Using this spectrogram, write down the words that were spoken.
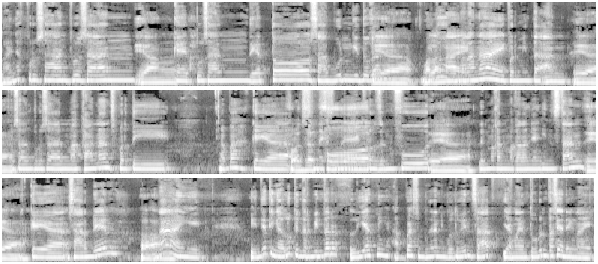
banyak perusahaan-perusahaan Yang kayak perusahaan detol, sabun gitu kan. iya malah itu naik. malah naik permintaan. Iya. Perusahaan-perusahaan makanan seperti apa kayak Frozen snack, food. snack, frozen food Iya. dan makan makanan yang instan Iya. kayak sarden Heeh. naik. Intinya tinggal lu pinter-pinter lihat nih apa sebenarnya yang dibutuhin saat yang lain turun pasti ada yang naik.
